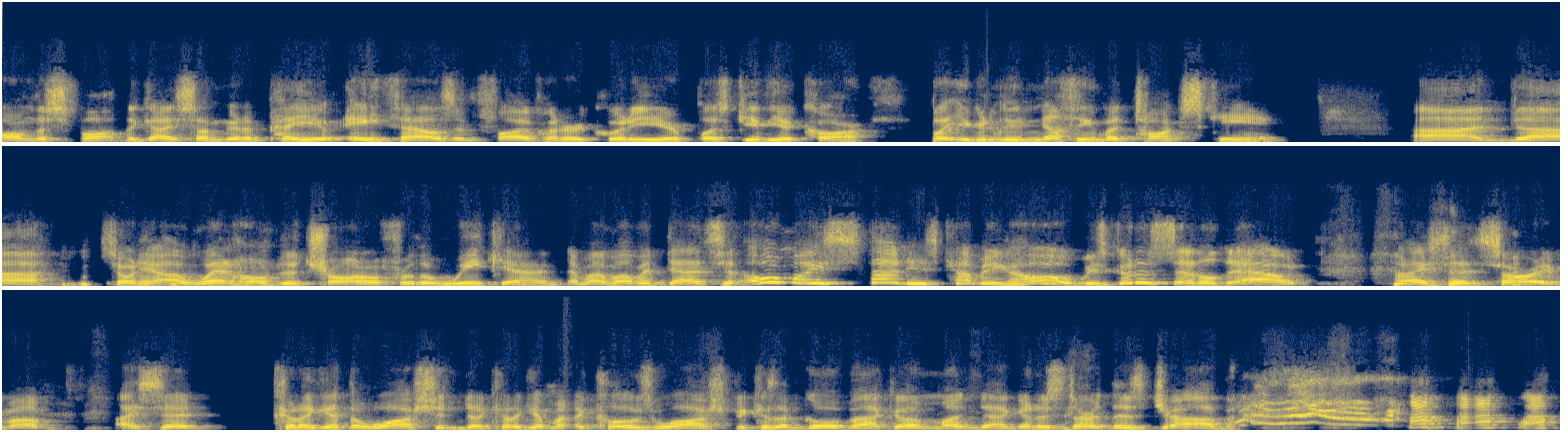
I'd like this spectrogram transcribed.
on the spot. The guy said, I'm going to pay you 8,500 quid a year plus give you a car, but you're going to do nothing but talk skiing. And uh, so anyhow, I went home to Toronto for the weekend, and my mom and dad said, "Oh, my son, he's coming home. He's going to settle down." And I said, "Sorry, mom." I said, "Could I get the washing done? Could I get my clothes washed because I'm going back on Monday? I'm going to start this job."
